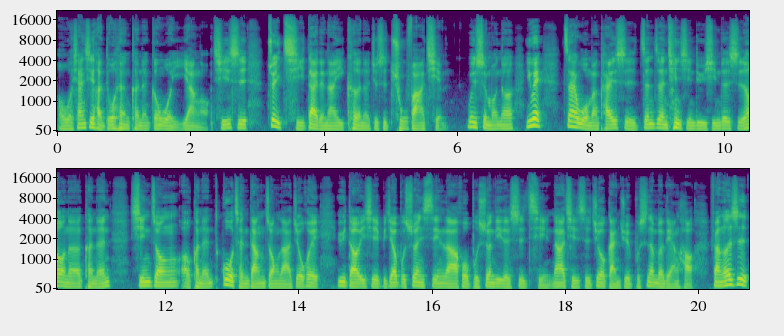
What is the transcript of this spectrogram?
哦，我相信很多人可能跟我一样哦，其实最期待的那一刻呢，就是出发前。为什么呢？因为在我们开始真正进行旅行的时候呢，可能心中哦，可能过程当中啦，就会遇到一些比较不顺心啦或不顺利的事情，那其实就感觉不是那么良好，反而是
